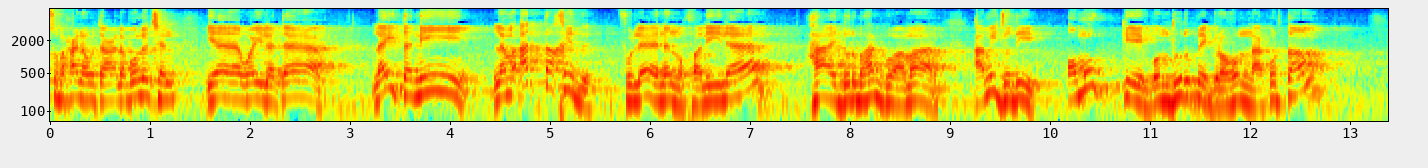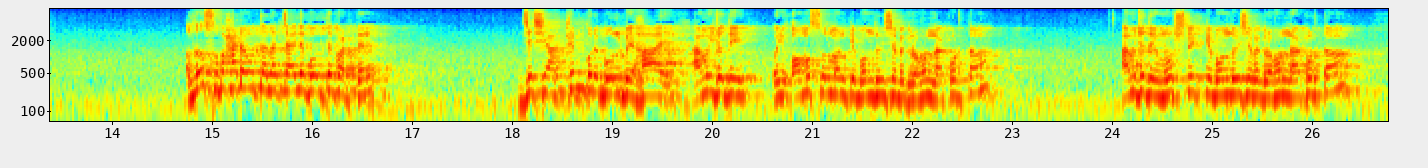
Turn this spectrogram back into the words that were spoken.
তাআলা বলেছেন, ইয়া ওয়াইলাতা, লাইতানি লাম আত্তাখিদ ফুলানান খলিলা। হায় দুর্ভাগ্য আমার, আমি যদি অমুককে বন্ধুরূপে গ্রহণ না করতাম, আল্লাহ সুবহানাহু ওয়া তাআলা চাইলে বলতে পারতেন, যে সে আক্ষেপ করে বলবে, হায়, আমি যদি ওই অমুসলমানকে বন্ধু হিসেবে গ্রহণ না করতাম, আমি যদি ওই মুশরিককে বন্ধু হিসেবে গ্রহণ না করতাম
